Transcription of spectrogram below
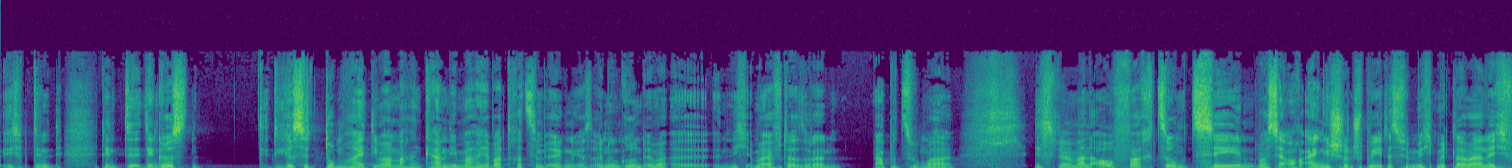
ich habe den, den, den größten die, die größte Dummheit, die man machen kann, die mache ich aber trotzdem irgendwie aus irgendeinem Grund immer, äh, nicht immer öfter, sondern ab und zu mal, ist, wenn man aufwacht, so um 10, was ja auch eigentlich schon spät ist für mich mittlerweile. Ich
